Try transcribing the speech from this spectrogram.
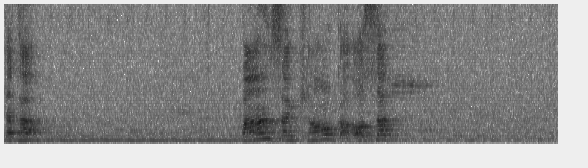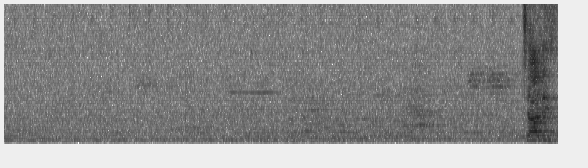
तथा पाँच संख्याओं का औसत चालीस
